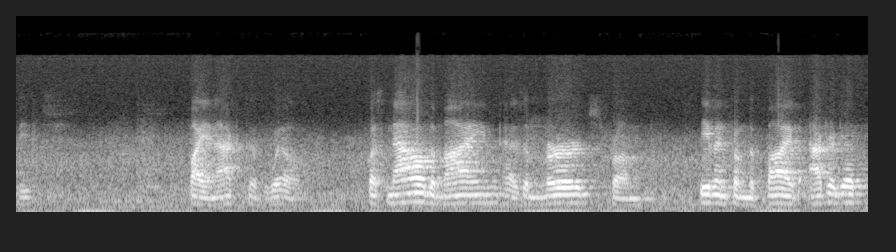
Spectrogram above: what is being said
speech by an act of will. Because now the mind has emerged from, even from the five aggregates,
